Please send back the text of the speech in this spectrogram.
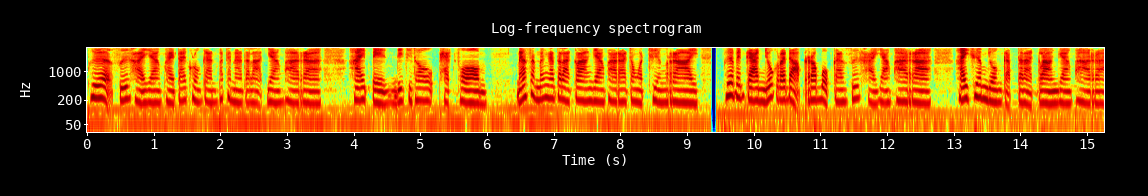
เพื่อซื้อขายยางภายใต้โครงการพัฒนาตลาดยางพารา ให้เป็นดิจิทัลแพลตฟอร์มณสำนักงงานตลาดกลางยางพาราจังหวัดเชียงราย เพื่อเป็นการยกระดับระบบการซื้อขายยางพารา ให้เชื่อมโยงกับตลาดกลางยางพารา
